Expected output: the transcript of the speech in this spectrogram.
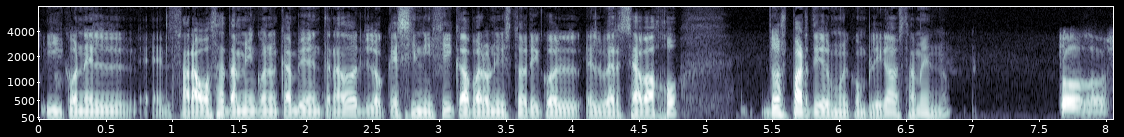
y con el, Zaragoza también con el cambio de entrenador y lo que significa para un histórico el verse abajo, dos partidos muy complicados también, ¿no? Todos,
